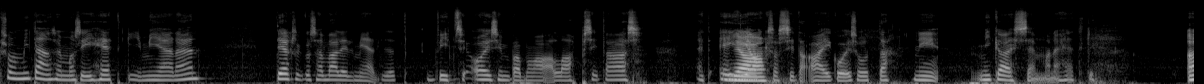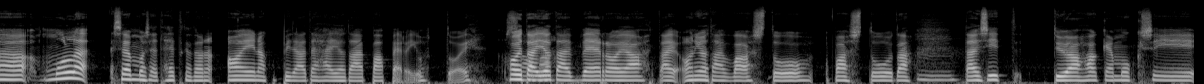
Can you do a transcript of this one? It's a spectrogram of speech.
Tuleeko sulla mitään semmoisia hetkiä mieleen? Tiedätkö, kun sä välillä mietit, että vitsi, oisinpa mä vaan lapsi taas. Että ei Joo. jaksa sitä aikuisuutta. Niin mikä olisi semmoinen hetki? Uh, mulle semmoiset hetket on aina, kun pitää tehdä jotain paperijuttuja. Hoitaa Sama. jotain veroja, tai on jotain vastuu, vastuuta, Mm. tai sit työhakemuksia.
